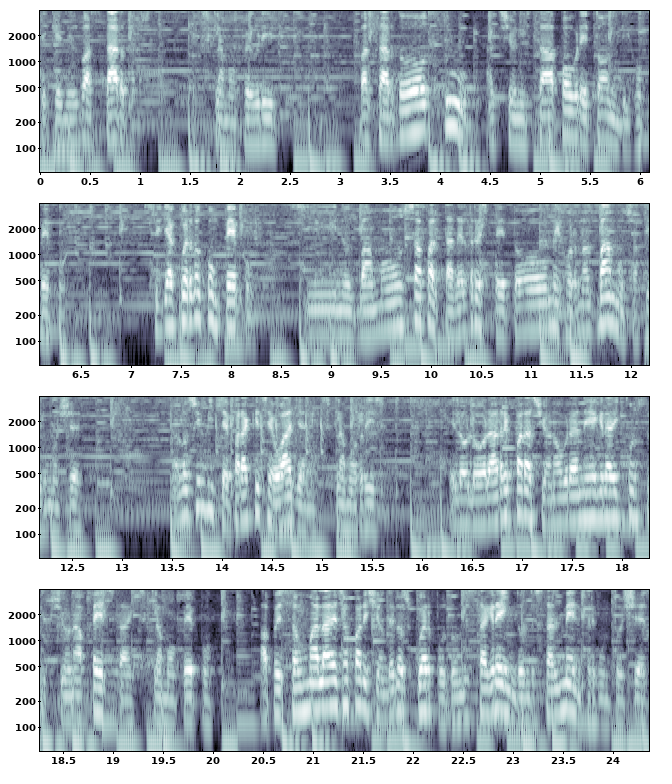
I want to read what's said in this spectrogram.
pequeños bastardos? exclamó Febril. Bastardo tú, accionista pobretón, dijo Pepo. Estoy de acuerdo con Pepo. Si nos vamos a faltar el respeto, mejor nos vamos, afirmó Shed. No los invité para que se vayan, exclamó Riz. El olor a reparación, obra negra y construcción apesta, exclamó Pepo. Apesta aún mala desaparición de los cuerpos. ¿Dónde está Grain? ¿Dónde está el men? preguntó Shed.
